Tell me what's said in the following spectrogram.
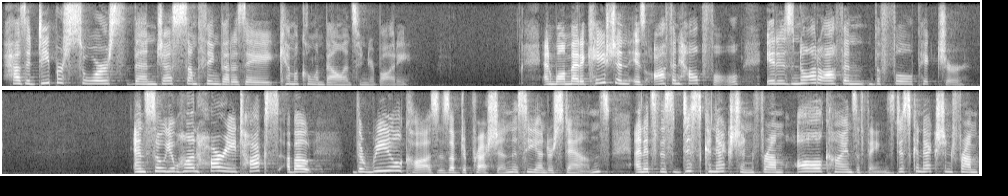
has a deeper source than just something that is a chemical imbalance in your body. And while medication is often helpful, it is not often the full picture. And so Johann Hari talks about the real causes of depression, as he understands, and it's this disconnection from all kinds of things disconnection from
